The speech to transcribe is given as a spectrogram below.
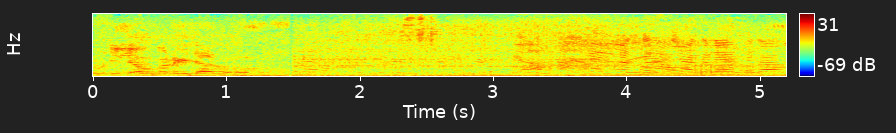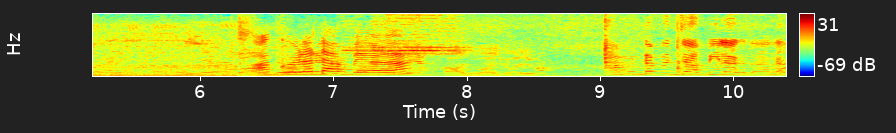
ਰੋਟੀ ਲਿਆਓ ਕੱਢ ਕੇ ਜਾ ਆ ਕਿਹੜਾ ਢਾਬੇ ਵਾਲਾ? ਆਜੋ ਆਜੋ ਆਜੋ। ਆ ਮੁੰਡਾ ਪੰਜਾਬੀ ਲੱਗਦਾ ਨਾ।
